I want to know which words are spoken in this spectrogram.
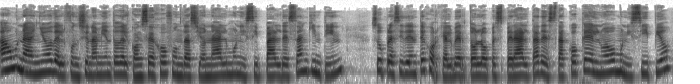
A un año del funcionamiento del Consejo Fundacional Municipal de San Quintín, su presidente Jorge Alberto López Peralta destacó que el nuevo municipio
